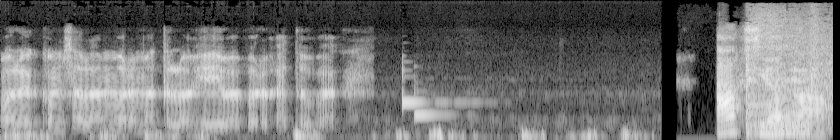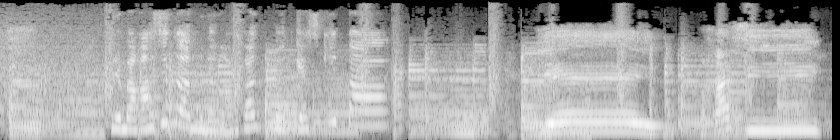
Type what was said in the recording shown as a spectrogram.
Waalaikumsalam warahmatullahi wabarakatuh Pak. Axio Talk. Terima kasih telah mendengarkan podcast kita. Yeay, makasih.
